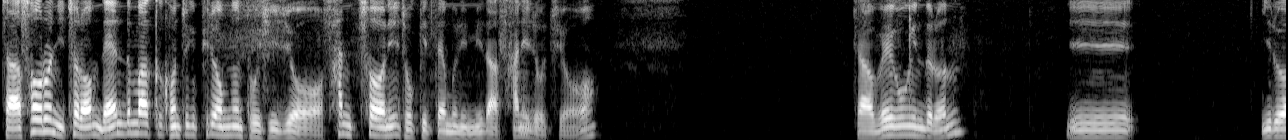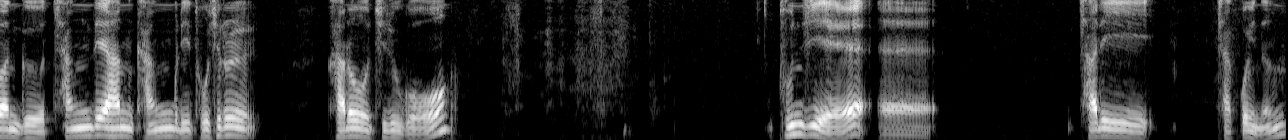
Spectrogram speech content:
자, 서울은 이처럼 랜드마크 건축이 필요 없는 도시죠. 산천이 좋기 때문입니다. 산이 좋죠. 자, 외국인들은 이 이러한 그 장대한 강물이 도시를 가로지르고 분지에 에, 자리 잡고 있는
